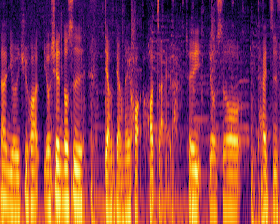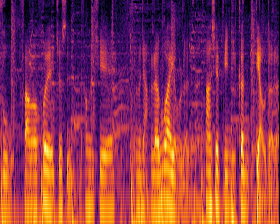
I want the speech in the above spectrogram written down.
但有一句话，有些人都是屌屌的话话仔了，所以有时候太自负，反而会就是让一些。怎么讲？人外有人，那些比你更屌的人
